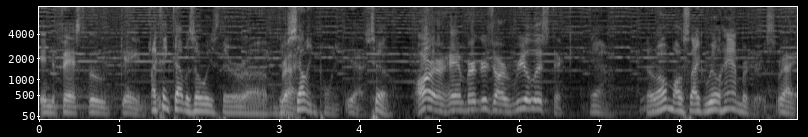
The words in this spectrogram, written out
in the fast food game. I think that was always their uh, their Right. selling point. Yes. Too. Our hamburgers are realistic. Yeah. They're almost like real hamburgers. Right.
